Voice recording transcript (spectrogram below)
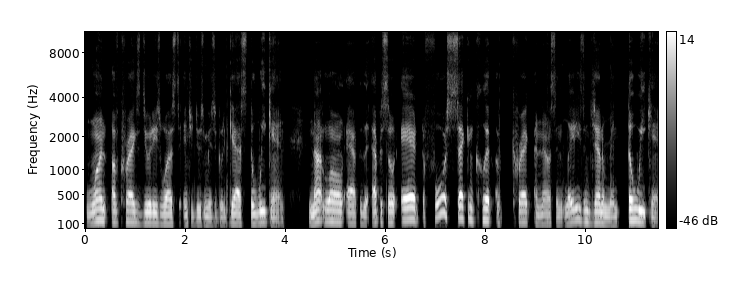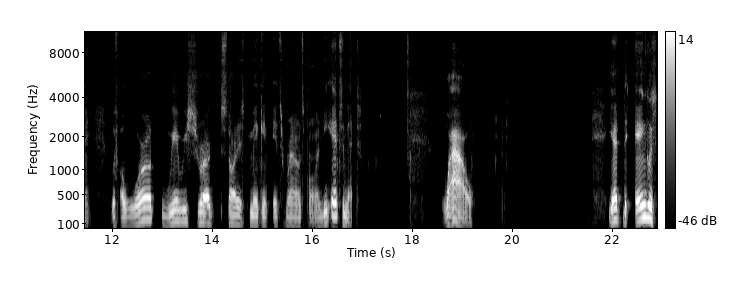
one of Craig's duties was to introduce musical guests, The Weeknd. Not long after the episode aired, the four second clip of Craig announcing, Ladies and gentlemen, The Weeknd, with a world weary shrug, started making its rounds on the internet. Wow. Yet the English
